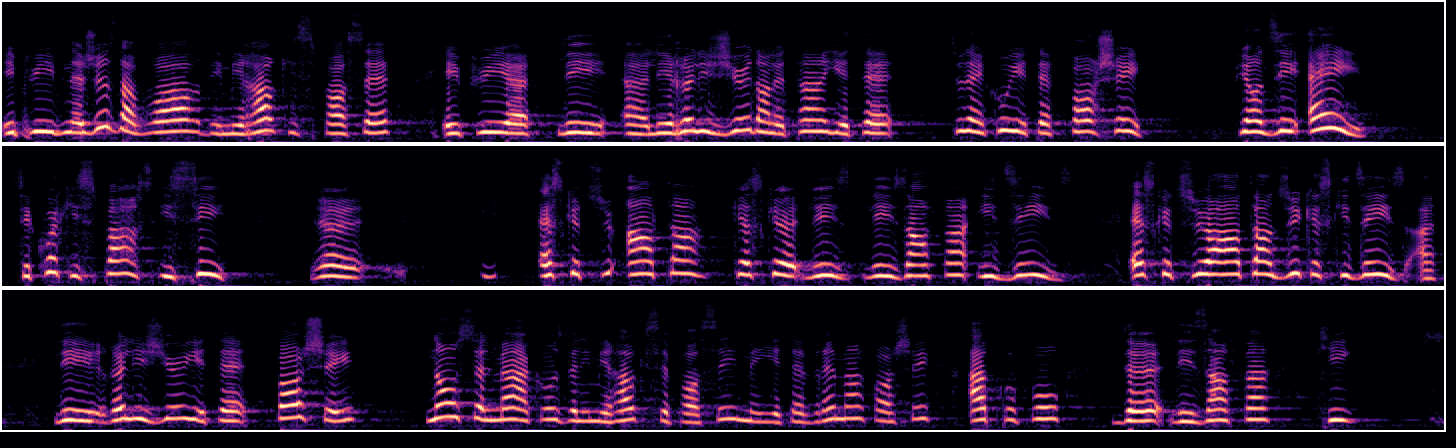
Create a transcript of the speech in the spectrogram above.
Et puis, ils venaient juste d'avoir des miracles qui se passaient. Et puis, les, les, religieux dans le temps, ils étaient, tout d'un coup, ils étaient fâchés. Puis on dit, Hey, c'est quoi qui se passe ici? Euh, est-ce que tu entends qu'est-ce que les, les, enfants y disent? Est-ce que tu as entendu qu'est-ce qu'ils disent? Les religieux ils étaient fâchés, non seulement à cause de les miracles qui s'est passé, mais ils étaient vraiment fâchés à propos de les enfants qui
